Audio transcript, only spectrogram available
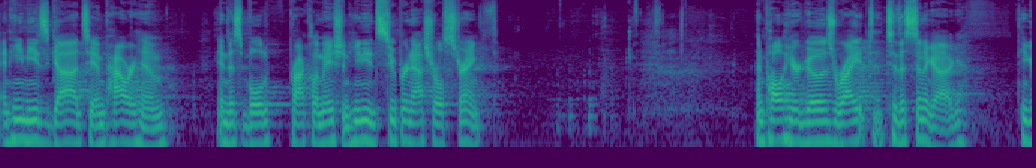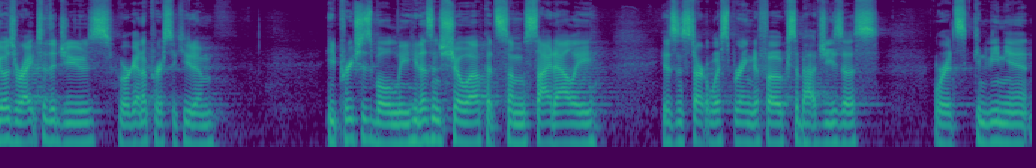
And he needs God to empower him in this bold proclamation. He needs supernatural strength. And Paul here goes right to the synagogue. He goes right to the Jews who are going to persecute him. He preaches boldly. He doesn't show up at some side alley. He doesn't start whispering to folks about Jesus where it's convenient,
